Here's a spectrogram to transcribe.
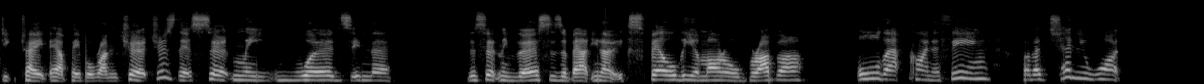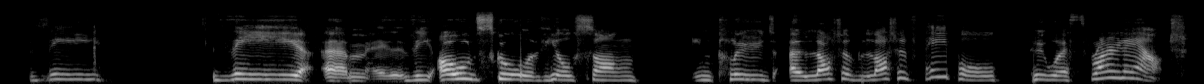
dictate how people run churches. There's certainly words in the there's certainly verses about you know expel the immoral brother all that kind of thing. But i tell you what the the um the old school of hillsong includes a lot of lot of people who were thrown out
